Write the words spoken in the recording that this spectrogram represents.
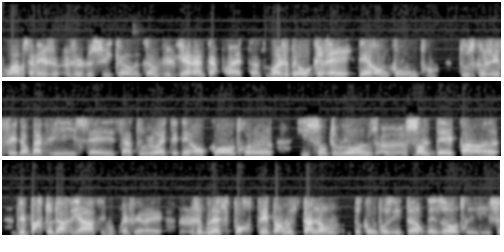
moi, vous savez, je, ne suis qu'un vulgaire interprète. Moi, je vais au gré des rencontres. Tout ce que j'ai fait dans ma vie, ça a toujours été des rencontres. Euh, qui sont toujours euh, soldés par euh, des partenariats, si vous préférez. Je me laisse porter par le talent de compositeur des autres. Ils, se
